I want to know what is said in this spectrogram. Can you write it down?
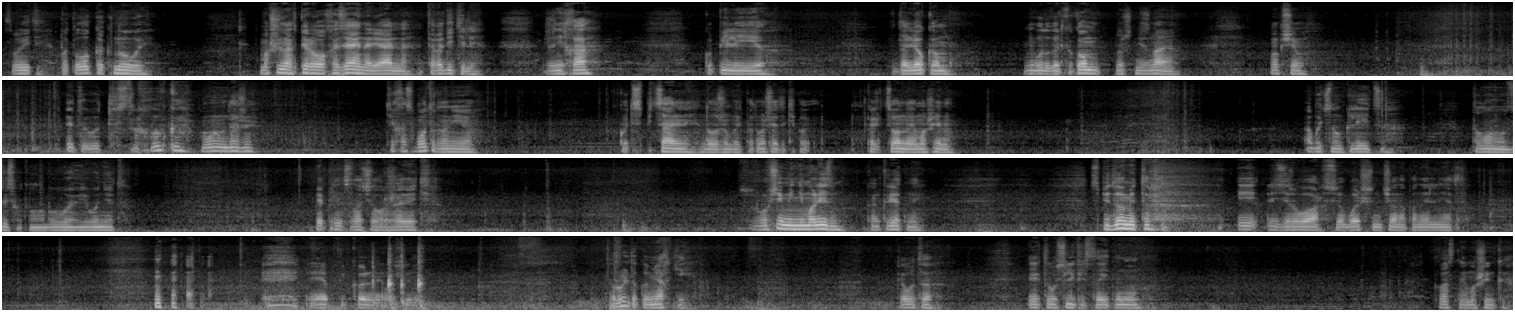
Смотрите, потолок как новый. Машина от первого хозяина, реально. Это родители жениха. Купили ее в далеком, не буду говорить каком, потому что не знаю. В общем, это вот страховка, по-моему, даже техосмотр на нее какой-то специальный должен быть, потому что это типа коллекционная машина. Обычно он клеится. Талон вот здесь вот на лобовое, его нет. Пепельница начал ржаветь. Вообще минимализм конкретный. Спидометр и резервуар. Все, больше ничего на панели нет. Э, прикольная машина. Руль такой мягкий. Как будто электроусилитель стоит на нем. Классная машинка.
